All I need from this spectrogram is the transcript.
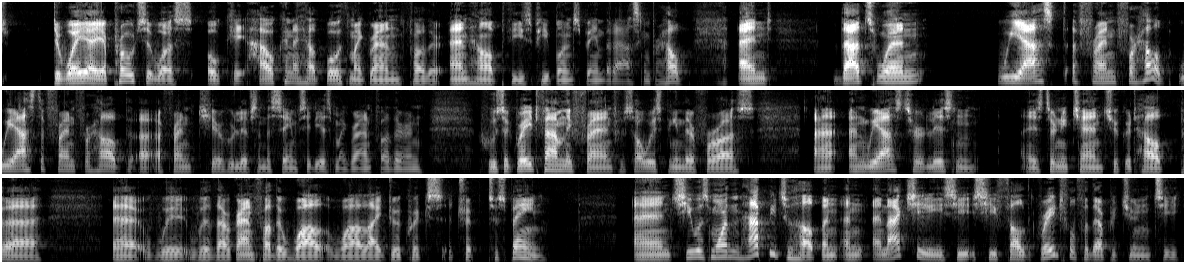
the way I approached it was okay, how can I help both my grandfather and help these people in Spain that are asking for help? And that's when we asked a friend for help. We asked a friend for help, uh, a friend here who lives in the same city as my grandfather and who's a great family friend who's always been there for us. Uh, and we asked her, listen, is there any chance you could help uh, uh, with with our grandfather while while I do a quick s- trip to Spain? And she was more than happy to help, and, and, and actually she, she felt grateful for the opportunity.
